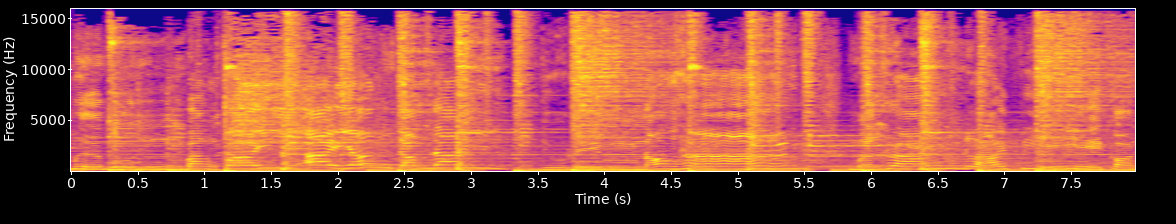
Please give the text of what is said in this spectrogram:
มือบุญบังไฟอายยังจำได้ ริมน้องหานเมื่อครั้งหลายปีก่อน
